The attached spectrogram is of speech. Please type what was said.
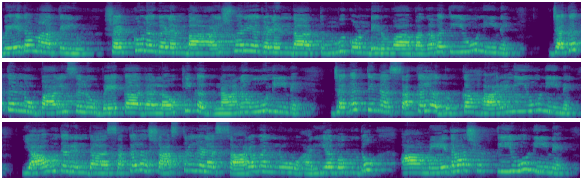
ವೇದಮಾತೆಯು, ಷಡ್ಗುಣಗಳೆಂಬ ಐಶ್ವರ್ಯಗಳಿಂದ ತುಂಬಿಕೊಂಡಿರುವ ಭಗವತಿಯೂ ನೀನೆ. ಜಗತ್ತನ್ನು ಪಾಲಿಸಲು ಬೇಕಾದ ಲೌಕಿಕ ಜ್ಞಾನವೂ ನೀನೆ. ಜಗತ್ತಿನ ಸಕಲ ದುಃಖ ಹಾರಿಣಿಯೂ ನೀನೆ. ಯಾವುದರಿಂದ ಸಕಲ ಶಾಸ್ತ್ರಗಳ ಸಾರವನ್ನು ಅರಿಯಬಹುದು ಆ ಮೇಧಾಶಕ್ತಿಯೂ ನೀನೆ.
